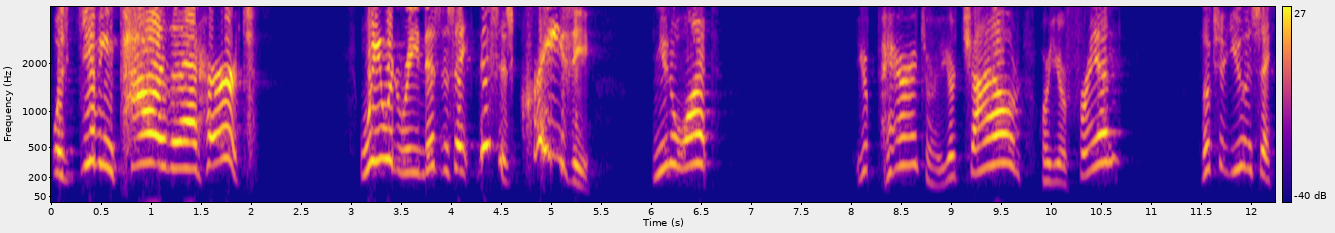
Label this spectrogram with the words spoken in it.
was giving power to that hurt. We would read this and say, This is crazy. And you know what? Your parent or your child or your friend looks at you and say,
